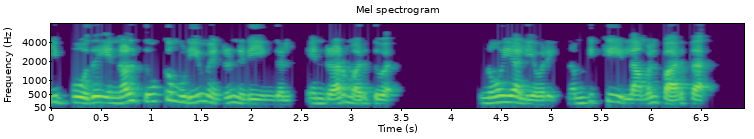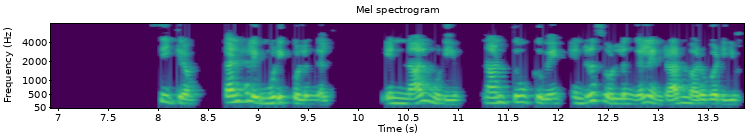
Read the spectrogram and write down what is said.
இப்போது என்னால் தூக்க முடியும் என்று நினையுங்கள் என்றார் மருத்துவர். நோயாளி அவரை நம்பிக்கை இல்லாமல் பார்த்தார். சீக்கிரம் கண்களை மூடிக்கொள்ளுங்கள். என்னால் முடியும். நான் தூக்குவேன் என்று சொல்லுங்கள் என்றார் மறுபடியும்.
